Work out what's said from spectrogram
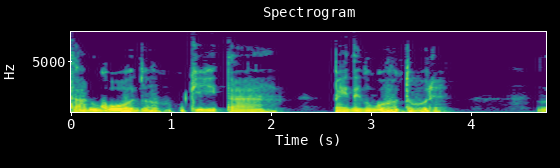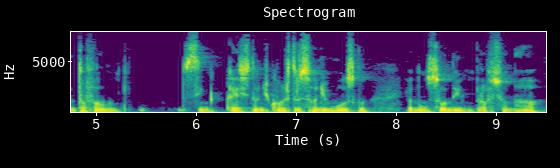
tá gordo, que tá perdendo gordura. Não tô falando assim, questão de construção de músculo. Eu não sou nenhum profissional.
